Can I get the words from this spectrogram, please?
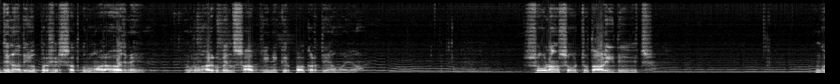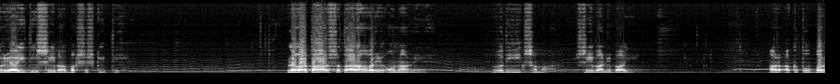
ਦਿਨਾਂ ਦੇ ਉੱਪਰ ਫਿਰ ਸਤਿਗੁਰੂ ਮਹਾਰਾਜ ਨੇ ਗੁਰੂ ਹਰਗੋਬਿੰਦ ਸਾਹਿਬ ਜੀ ਨੇ ਕਿਰਪਾ ਕਰਦਿਆਂ ਹੋਇਆ 1644 ਦੇ ਵਿੱਚ ਗੁਰਿਆਈ ਦੀ ਸੇਵਾ ਬਖਸ਼ਿਸ਼ ਕੀਤੀ। ਲਗਾਤਾਰ 17 ਵਰੇ ਉਹਨਾਂ ਨੇ ਵਧੇਕ ਸਮਾਂ ਸੇਵਾ ਨਿਭਾਈ। ਔਰ ਅਕਤੂਬਰ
